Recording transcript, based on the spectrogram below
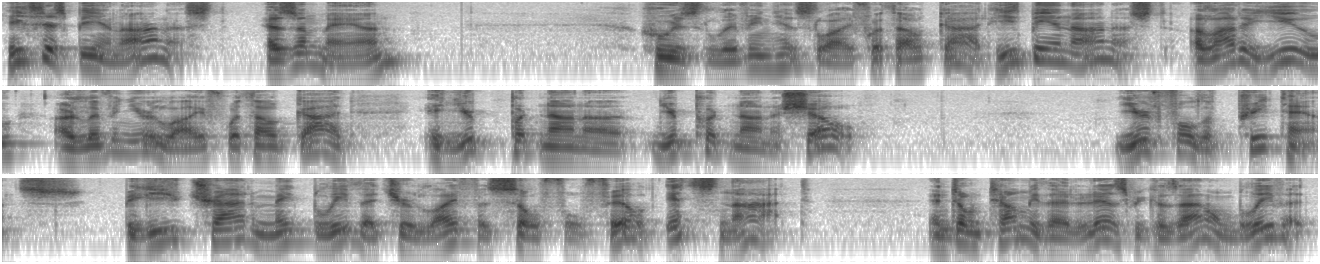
He's just being honest as a man who is living his life without God. He's being honest. A lot of you are living your life without God, and you're putting on a you're putting on a show. You're full of pretense because you try to make believe that your life is so fulfilled. It's not. And don't tell me that it is because I don't believe it.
